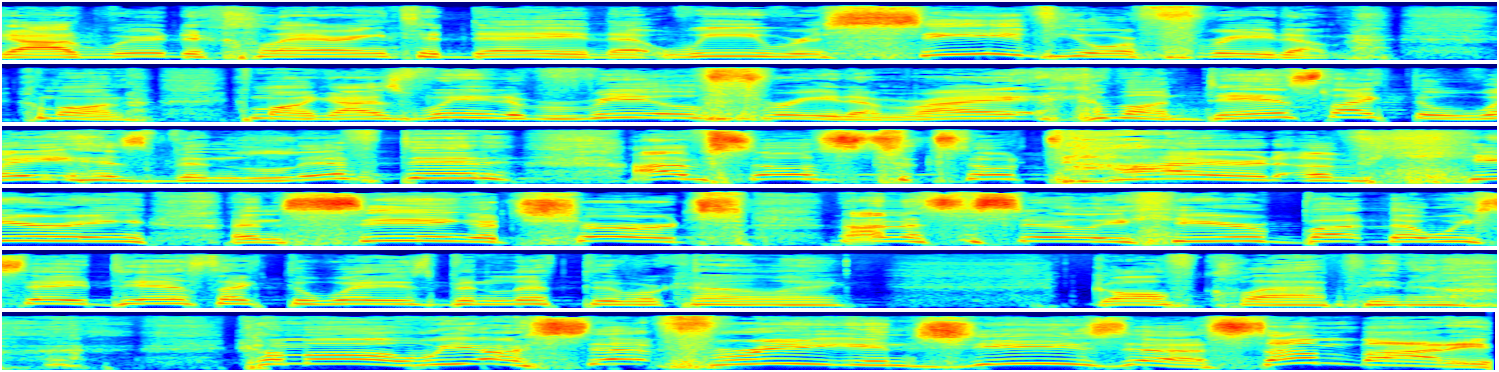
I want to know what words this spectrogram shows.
God, we're declaring today that we receive your freedom. Come on, come on, guys. We need a real freedom, right? Come on, dance like the weight has been lifted. I'm so so tired of hearing and seeing a church, not necessarily here, but that we say dance like the weight has been lifted. We're kind of like golf clap, you know. Come on, we are set free in Jesus. Somebody,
